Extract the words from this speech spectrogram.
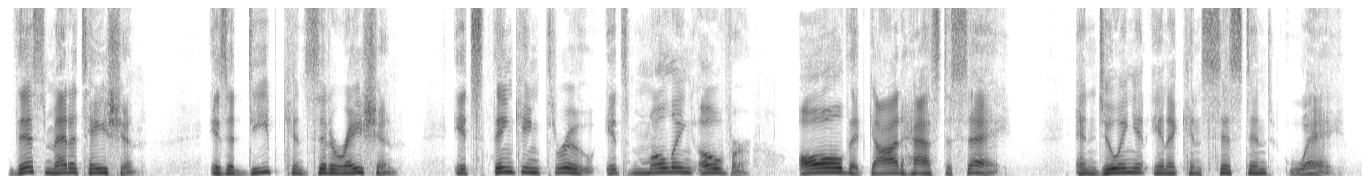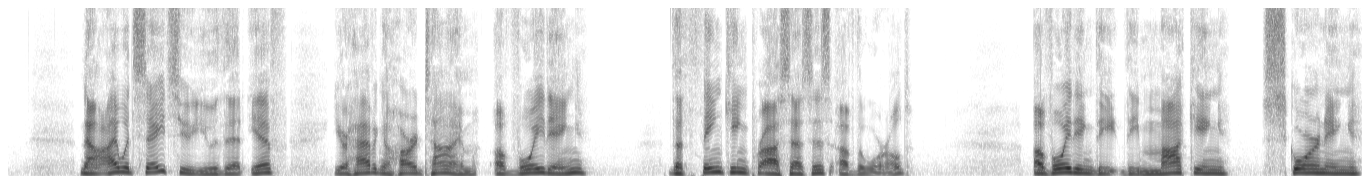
This meditation is a deep consideration. It's thinking through, it's mulling over all that God has to say and doing it in a consistent way. Now, I would say to you that if you're having a hard time avoiding the thinking processes of the world, avoiding the, the mocking, scorning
